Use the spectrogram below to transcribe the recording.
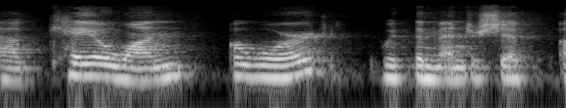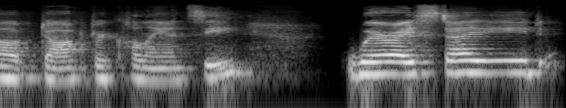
a K01 award with the mentorship of Dr. Calancie, where I studied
